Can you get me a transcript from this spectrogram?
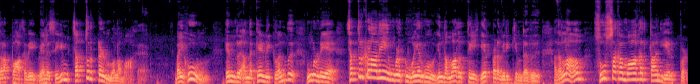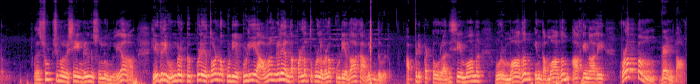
சிறப்பாகவே வேலை செய்யும் சத்துருக்கள் மூலமாக. பை ஹூம் என்று அந்த கேள்விக்கு வந்து உங்களுடைய சத்துருக்களாலே உங்களுக்கு உயர்வு இந்த மாதத்தில் ஏற்படவிருக்கின்றது. அதெல்லாம் சூசகமாகத்தான் ஏற்படும். அந்த சூட்சும விஷயங்கள்னு சொல்லுவோம் இல்லையா? எதிரி உங்களுக்கு குழியை தோண்டக்கூடிய குழியை அவங்களே அந்த பள்ளத்துக்குள்ளே விழக்கூடியதாக அமைந்துவிடும். அப்படிப்பட்ட ஒரு அதிசயமான ஒரு மாதம் இந்த மாதம். ஆகையினாலே குழப்பம் வேண்டாம்.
